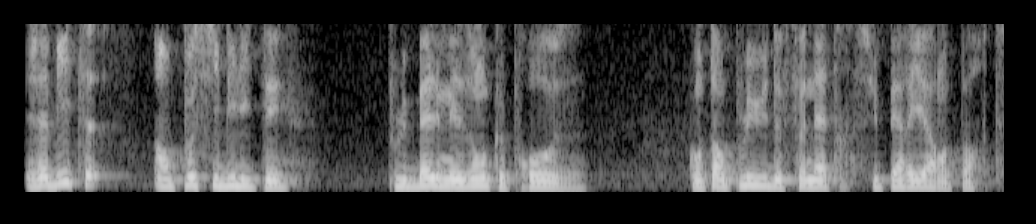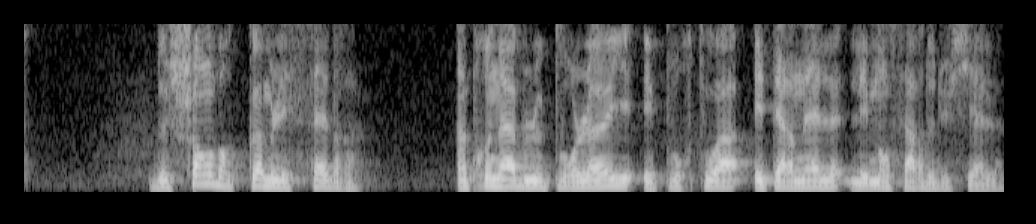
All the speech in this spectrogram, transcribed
J'habite en possibilité plus belle maison que prose, comptant plus de fenêtres supérieures en porte, de chambres comme les cèdres, imprenables pour l'œil et pour toi éternel les mansardes du ciel,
